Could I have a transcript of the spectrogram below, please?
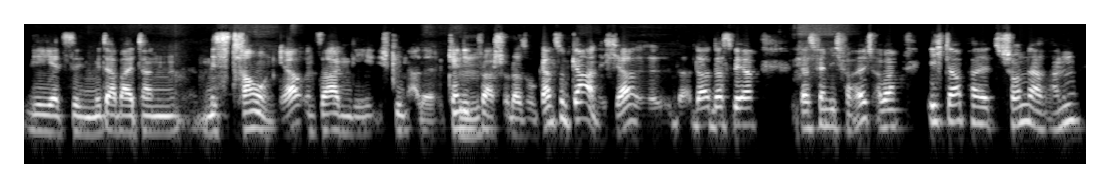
wir jetzt den Mitarbeitern misstrauen, ja, und sagen, die, spielen alle Candy mhm. Crush oder so. Ganz und gar nicht, ja. Da, das wäre, das fände ich falsch. Aber ich glaube halt schon daran,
